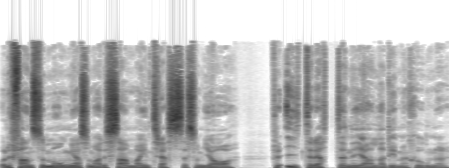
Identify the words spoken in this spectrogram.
Och det fanns så många som hade samma intresse som jag för IT-rätten i alla dimensioner.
